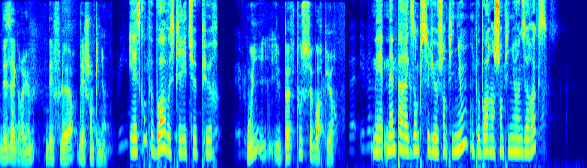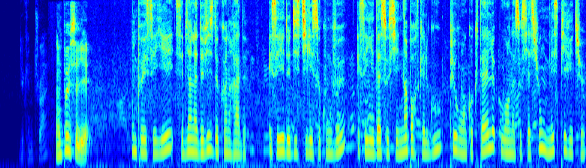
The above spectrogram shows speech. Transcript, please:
des agrumes, des fleurs, des champignons. Et est-ce qu'on peut boire vos spiritueux purs? Oui, ils peuvent tous se boire purs. Mais même par exemple celui aux champignons, on peut boire un champignon on the rocks? On peut essayer. On peut essayer, c'est bien la devise de Conrad. Essayer de distiller ce qu'on veut, essayer d'associer n'importe quel goût, pur ou en cocktail ou en association, mais spiritueux.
